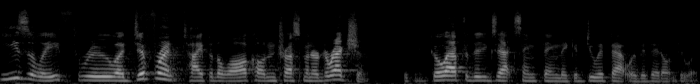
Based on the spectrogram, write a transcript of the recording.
easily through a different type of the law called entrustment or direction. They could go after the exact same thing. They could do it that way, but they don't do it.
